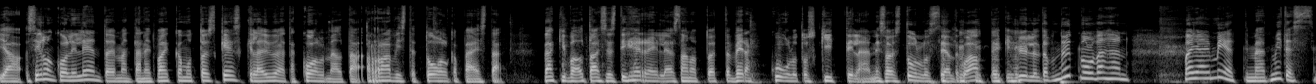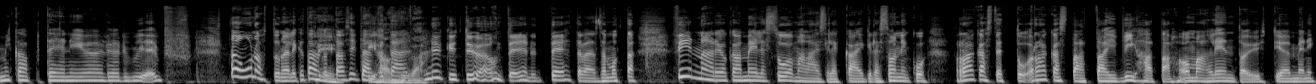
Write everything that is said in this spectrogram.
ja silloin kun oli lentoemäntä, että vaikka mut olisi keskellä yötä kolmelta ravistettu olkapäistä – väkivaltaisesti hereille ja sanottu, että vedä kuulutus Kittilään, niin se olisi tullut sieltä kuin apteekin hyllyltä. Mutta nyt mulla vähän, mä jäin miettimään, että mites mi kapteeni, tämä on unohtunut. Eli tarkoittaa niin, sitä, että tämä hyvä. nykytyö on tehnyt tehtävänsä. Mutta Finnair, joka on meille suomalaisille kaikille, se on niin kuin rakastettu, rakastaa tai vihata oma lentoyhtiömme. Niin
